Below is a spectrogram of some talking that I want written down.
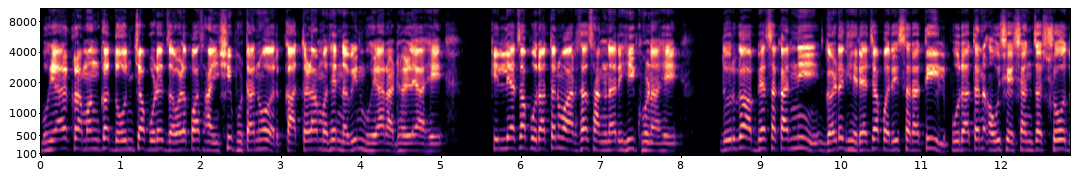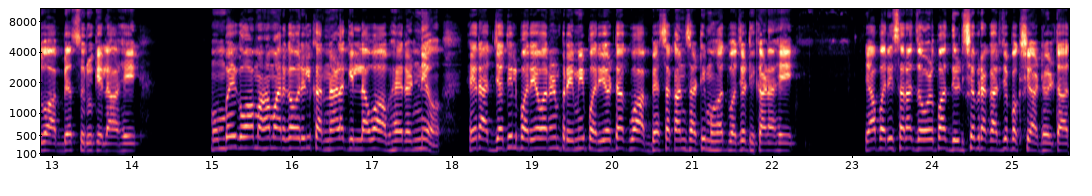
भुयार क्रमांक दोनच्या पुढे जवळपास ऐंशी फुटांवर कातळामध्ये नवीन भुयार आढळले आहे. किल्ल्याचा पुरातन वारसा सांगणारी ही खूण आहे. दुर्ग अभ्यासकांनी गडघेऱ्याच्या परिसरातील पुरातन अवशेषांचा शोध व अभ्यास सुरू केला आहे. मुंबई गोवा महामार्गावरील कर्नाळा किल्ला व अभयारण्य हे राज्यातील पर्यावरणप्रेमी पर्यटक व अभ्यासकांसाठी महत्त्वाचे ठिकाण आहे. या परिसरात जवळपास दीडशे प्रकारचे पक्षी आढळतात.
